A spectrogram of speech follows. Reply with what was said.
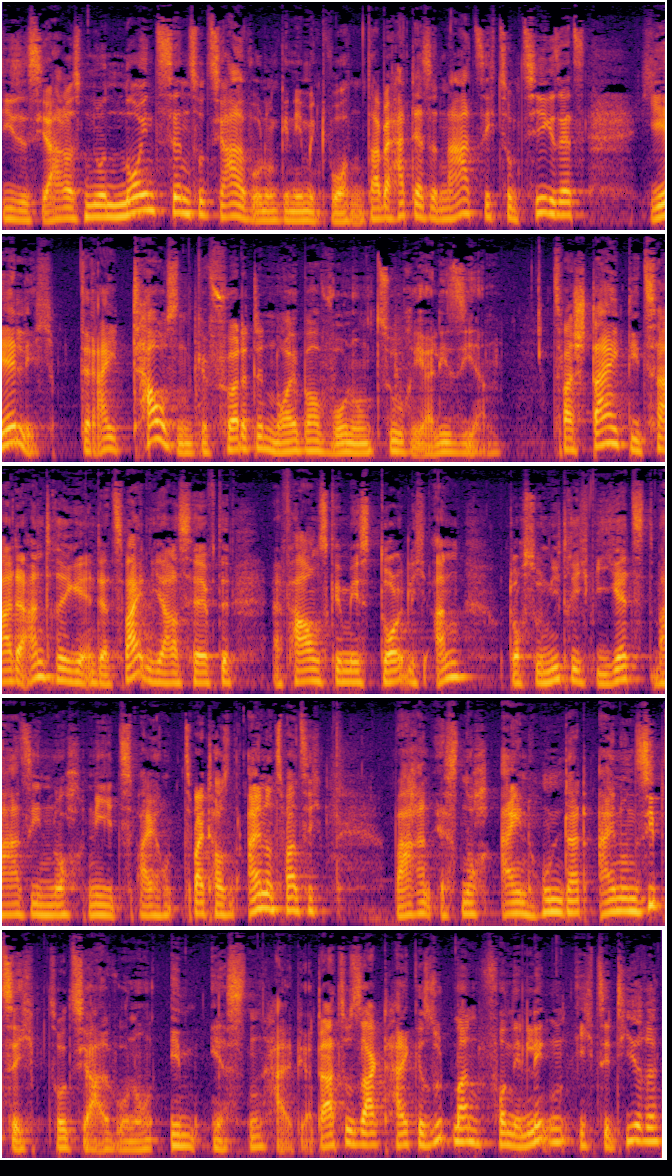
dieses Jahres nur 19 Sozialwohnungen genehmigt worden. Dabei hat der Senat sich zum Ziel gesetzt, jährlich 3000 geförderte Neubauwohnungen zu realisieren. Zwar steigt die Zahl der Anträge in der zweiten Jahreshälfte erfahrungsgemäß deutlich an, doch so niedrig wie jetzt war sie noch nie. 2021 waren es noch 171 Sozialwohnungen im ersten Halbjahr. Dazu sagt Heike Sudmann von den Linken, ich zitiere,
